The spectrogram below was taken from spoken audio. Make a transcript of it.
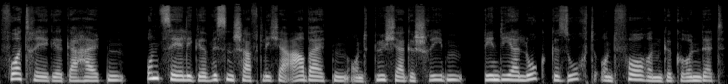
Vorträge gehalten, unzählige wissenschaftliche Arbeiten und Bücher geschrieben, den Dialog gesucht und Foren gegründet,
